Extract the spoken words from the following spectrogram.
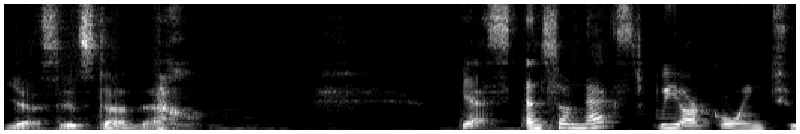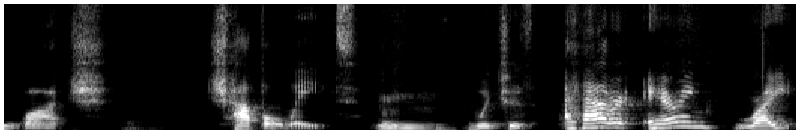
yes, it's done now. Yes. And so next we are going to watch Chapelwaite, Mm. which is air- airing right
